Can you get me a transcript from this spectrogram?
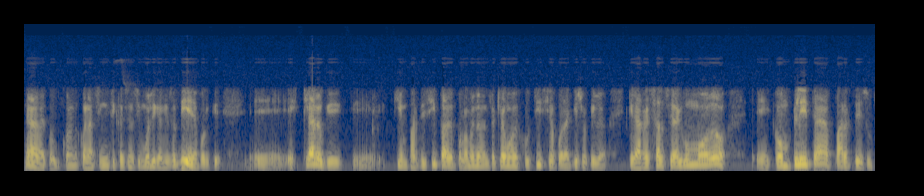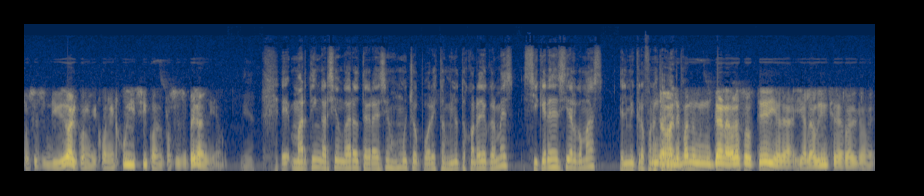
nada, con, con, la significación simbólica que eso tiene, porque eh, es claro que, quien participa de, por lo menos del reclamo de justicia por aquello que, lo, que la resarce de algún modo, eh, completa parte de su proceso individual con el, con el juicio y con el proceso penal, digamos. Bien. Eh, Martín García Ongaro, te agradecemos mucho por estos minutos con Radio Kermés. Si querés decir algo más, el micrófono está no, les mando un gran abrazo a usted y a la, y a la audiencia de Radio Kermés.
